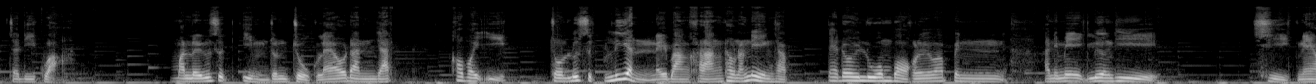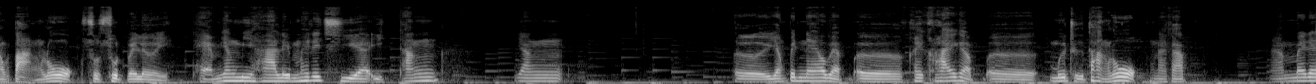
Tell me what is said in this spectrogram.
ๆจะดีกว่า มันเลยรู้สึกอิ่มจนจุกแล้วดันยัด เข้าไปอีก จนรู้สึกเลี่ยนในบางครั้งเท่านั้นเองครับ แต่โดยรวมบอกเลยว่าเป็นอนิเมะอีกเรื่องที่ฉีกแนวต่างโลกสุดๆไปเลย แถมยังมีฮาเลมให้ได้เชียร์อีกทั้งยังเออยังเป็นแนวแบบเออคล้ายๆกับเออมือถือต่างโลกนะครับนะไม่ได้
